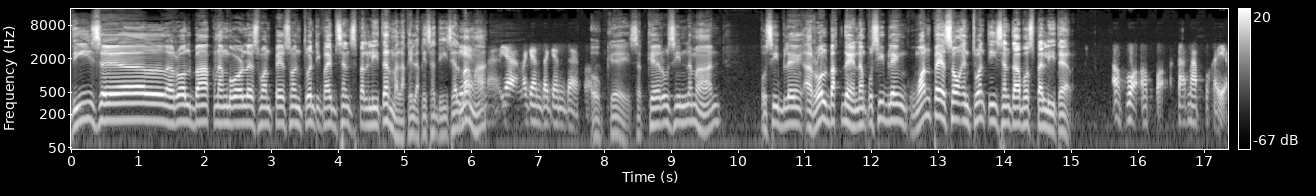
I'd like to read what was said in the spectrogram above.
Diesel, rollback ng more or less 1 peso and 25 cents per liter. Malaki-laki sa diesel, ma'am, ha? ma- yeah, maganda-ganda po. Okay. Sa kerosene naman, posibleng, ah, rollback din ng posibleng 1 peso and 20 centavos per liter. Opo, opo. Tama po kayo.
